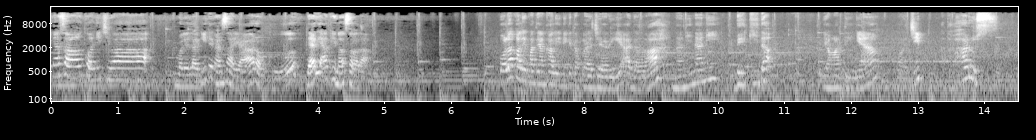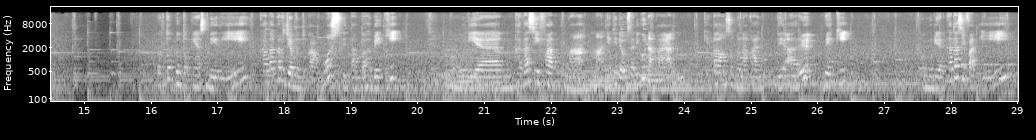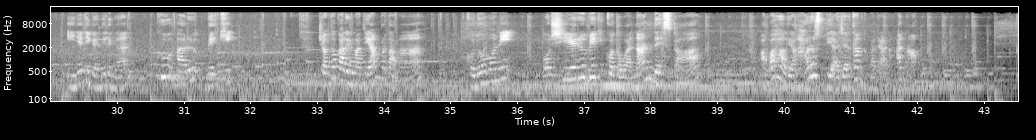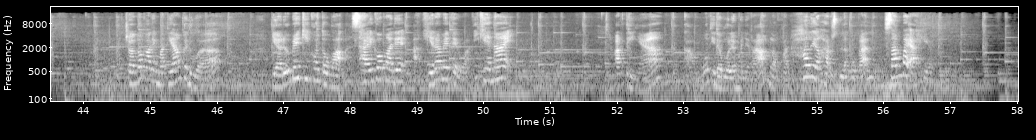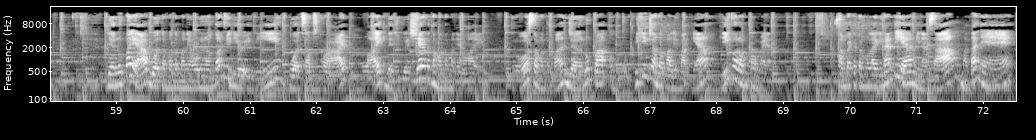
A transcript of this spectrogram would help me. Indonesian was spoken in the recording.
Minasan, konnichiwa. Kembali lagi dengan saya, Roku, dari Akinosora. Pola kalimat yang kali ini kita pelajari adalah nani-nani bekida, yang artinya wajib atau harus. Untuk bentuknya sendiri, kata kerja bentuk kamus ditambah beki. Kemudian kata sifat na, na-nya tidak usah digunakan. Kita langsung gunakan dearu beki. Kemudian kata sifat i, i-nya diganti dengan ku aru beki. Contoh kalimat yang pertama, kodomo ni oshieru beki koto wa nan desu ka? Apa hal yang harus diajarkan kepada anak-anak? Contoh kalimat yang kedua, yaru beki koto wa saigo made akiramete wa ikenai. Artinya, kamu tidak boleh menyerah melakukan hal yang harus dilakukan sampai akhir. Jangan lupa ya buat teman-teman yang udah nonton video ini, buat subscribe, like, dan juga share ke teman-teman yang lain. Terus teman-teman jangan lupa untuk bikin contoh kalimatnya di kolom komen. Sampai ketemu lagi nanti ya, Minasang. Mata ne.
